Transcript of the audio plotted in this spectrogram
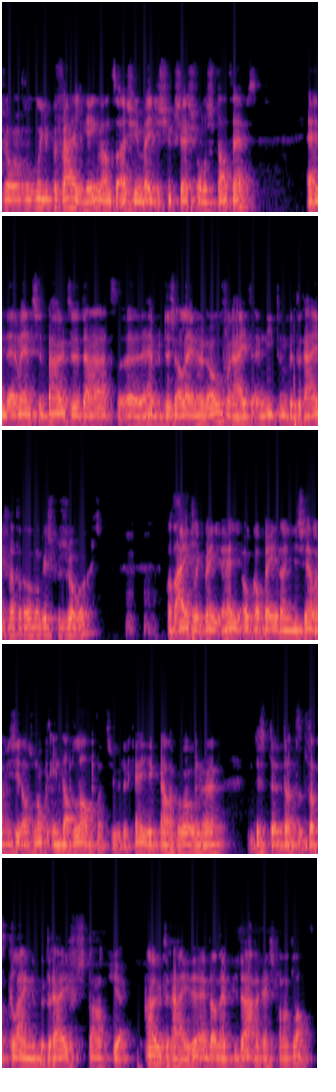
zorgen voor goede beveiliging. Want als je een beetje een succesvolle stad hebt en de mensen buiten daar eh, hebben dus alleen hun overheid en niet een bedrijf wat er ook nog is verzorgd. Want eigenlijk ben je, hè, ook al ben je dan jezelf, je zit alsnog in dat land natuurlijk. Hè. Je kan gewoon eh, dus dat, dat, dat kleine bedrijf stadje uitrijden en dan heb je daar de rest van het land.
